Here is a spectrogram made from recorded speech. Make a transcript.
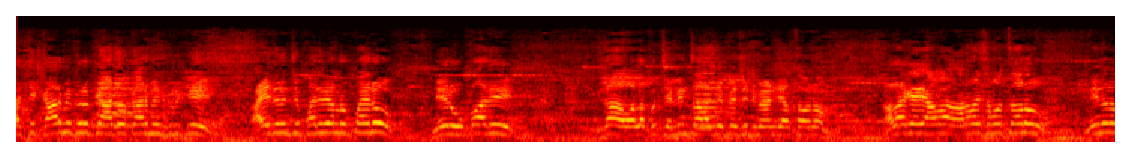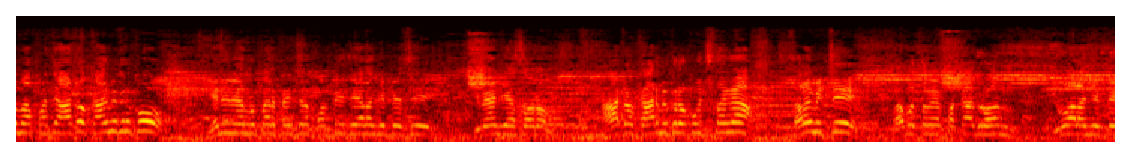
ప్రతి కార్మికులకి ఆటో కార్మికులకి ఐదు నుంచి పదివేల రూపాయలు నేను ఉపాధి ఇంకా వాళ్ళకు చెల్లించాలని చెప్పేసి డిమాండ్ చేస్తా ఉన్నాం. అలాగే అరవై సంవత్సరాలు నిన్న మా ప్రతి ఆటో కార్మికులకు ఎనిమిది వేల రూపాయల పెన్షన్ పంపిణీ చేయాలని చెప్పేసి డిమాండ్ చేస్తా ఉన్నాం. ఆటో కార్మికులకు ఉచితంగా స్థలం ఇచ్చి ప్రభుత్వమే పక్కా గృహం ఇవ్వాలని చెప్పి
